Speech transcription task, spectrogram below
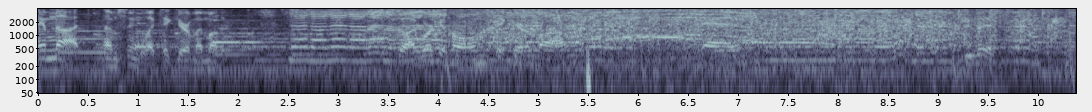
I am not. I'm single. I take care of my mother. So I work at home, take care of mom, and do this.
